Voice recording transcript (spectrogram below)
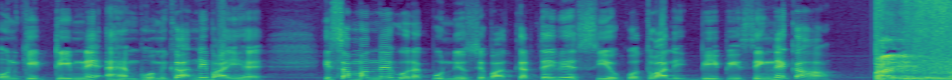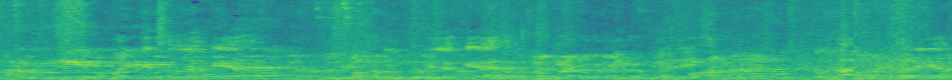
उनकी टीम ने अहम भूमिका निभाई है। इस संबंध में गोरखपुर न्यूज़ से बात करते हुए सीओ कोतवाली, बीपी सिंह ने कहा। भाई। लग गया है उनको भी लग गया है अरे यार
